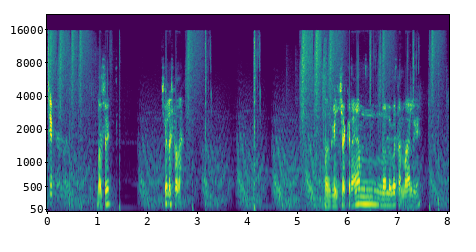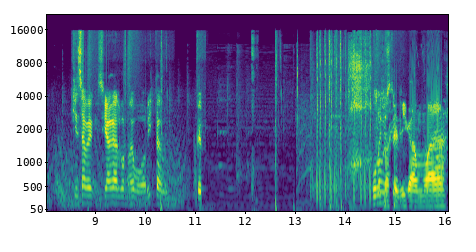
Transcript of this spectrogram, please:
Sí. No sé. Soy la espada. Aunque el chakram no lo veo tan mal, ¿eh? Quién sabe si haga algo nuevo ahorita, güey. Uy, no es se que- diga más.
